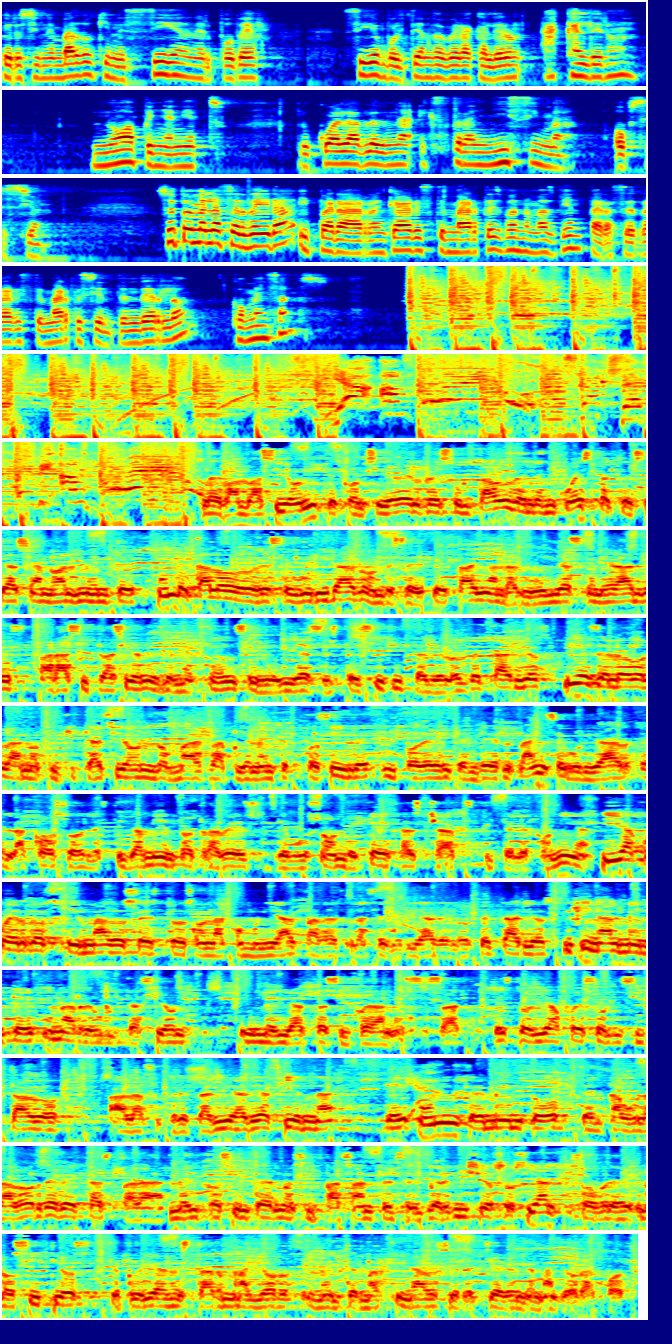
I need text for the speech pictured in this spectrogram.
pero sin embargo, quienes siguen en el poder siguen volteando a ver a Calderón, a Calderón, no a Peña Nieto, lo cual habla de una extrañísima obsesión. Soy Pamela Cerdeira y para arrancar este martes, bueno, más bien para cerrar este martes y entenderlo, comenzamos. La evaluación que considera el resultado de la encuesta que se hace anualmente, un decálogo de seguridad donde se detallan las medidas generales para situaciones de emergencia y medidas específicas de los becarios y desde luego la notificación lo más rápidamente posible y poder entender la inseguridad, el acoso, el estigamiento a través de buzón de quejas, chats y telefonía. Y acuerdos firmados estos con la comunidad para la seguridad de los becarios. Y finalmente una reubicación inmediata si fuera necesario. Esto ya fue solicitado a la Secretaría de Hacienda de un incremento del tabulador de becas para médicos internos y pasantes del servicio social sobre los sitios que pudieran estar mayormente marginados y requieren de mayor apoyo.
